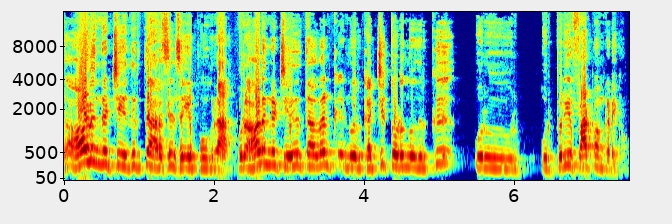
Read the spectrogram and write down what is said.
ஆளுங்கட்சி எதிர்த்து அரசியல் செய்ய போகிறார். ஒரு ஆளுங்கட்சி எதிர்த்தால்தான் க- இன்னொரு கட்சி தொடங்குவதற்கு ஒரு ஒரு- பெரிய பிளாட்ஃபார்ம் கிடைக்கும்.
